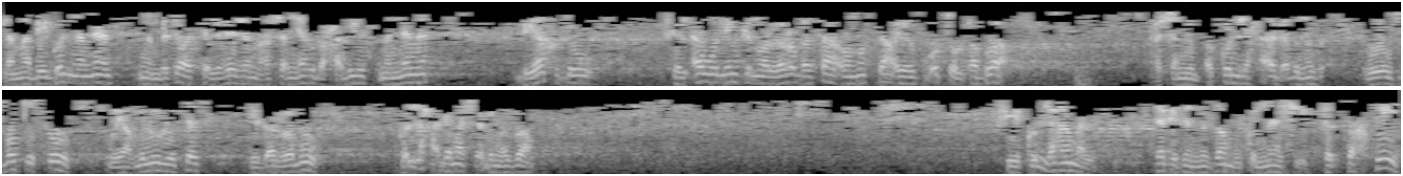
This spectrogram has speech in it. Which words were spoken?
لما بيجوا لنا ناس من بتوع التلفزيون عشان ياخدوا حديث مننا بياخدوا في الأول يمكن ولا ربع ساعة أو نص ساعة يظبطوا الأضواء عشان يبقى كل حاجة بالنظام ويظبطوا الصوت ويعملوا له تيست يجربوه. كل حاجة ماشية بالنظام في كل عمل تجد النظام يكون ماشي في التخطيط.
